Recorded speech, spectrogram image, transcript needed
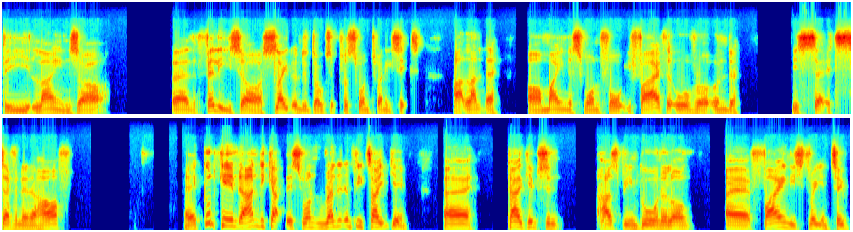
the lines are uh, the Phillies are slight underdogs at plus 126. Atlanta are minus 145. The over or under is set at seven and a half. A uh, good game to handicap this one, relatively tight game. Uh, Kyle Gibson has been going along uh, fine. He's three and two,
